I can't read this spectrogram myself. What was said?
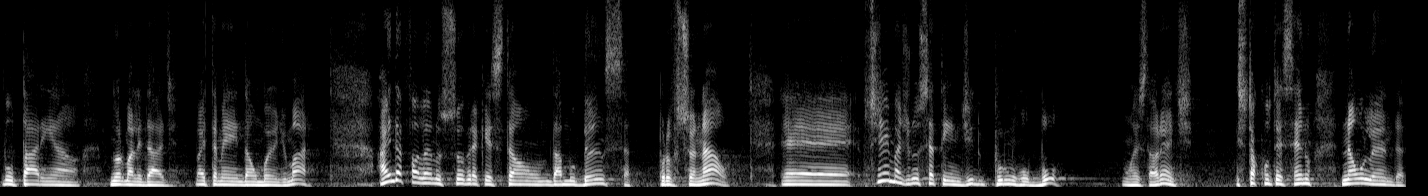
voltarem à normalidade? Vai também dar um banho de mar? Ainda falando sobre a questão da mudança profissional, é... você já imaginou ser atendido por um robô num restaurante? Isso está acontecendo na Holanda.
